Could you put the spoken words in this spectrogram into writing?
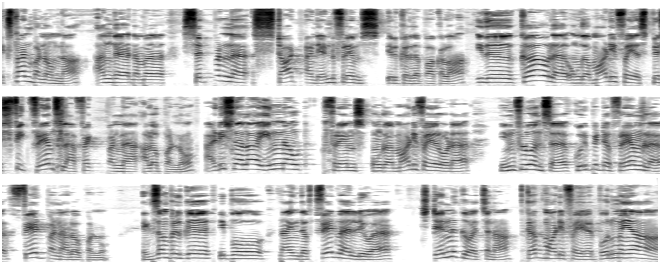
எக்ஸ்பேண்ட் பண்ணோம்னா அங்கே நம்ம செட் பண்ண ஸ்டார்ட் அண்ட் எண்ட் ஃப்ரேம்ஸ் இருக்கிறத பார்க்கலாம். இது கர்வில் உங்கள் மாடிஃபையர் ஸ்பெசிஃபிக் ஃப்ரேம்ஸில் அஃபெக்ட் பண்ண அலோவ் பண்ணும். அடிஷ்னலாக இன் அவுட் ஃப்ரேம்ஸ் உங்கள் மாடிஃபையரோட இன்ஃப்ளூயன்ஸை குறிப்பிட்ட ஃப்ரேமில் ஃபேட் பண்ண அலோவ் பண்ணும். எக்ஸாம்பிளுக்கு இப்போது நான் இந்த ஃபேட் வேல்யூவை டென்னுக்கு வச்சனா ஸ்க்ரப் மாடிஃபையர் பொறுமையா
